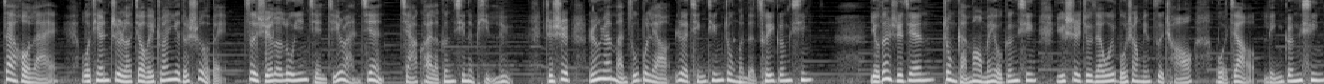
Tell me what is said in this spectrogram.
再后来，我添置了较为专业的设备，自学了录音剪辑软件，加快了更新的频率，只是仍然满足不了热情听众们的催更新。有段时间重感冒没有更新，于是就在微博上面自嘲：“我叫林更新，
